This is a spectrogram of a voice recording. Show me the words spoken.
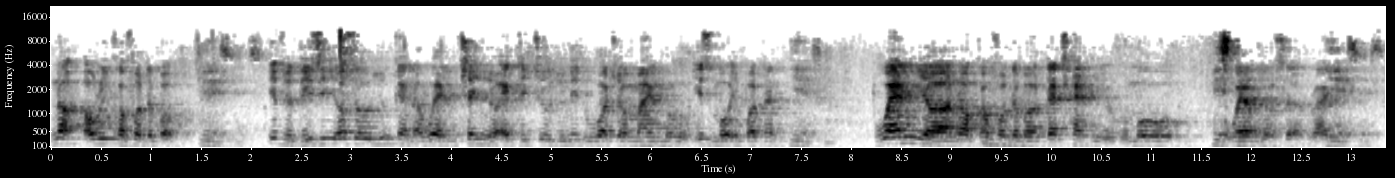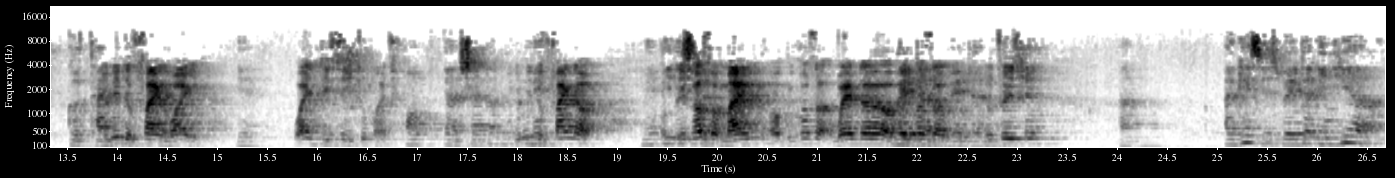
Not only comfortable. yes, yes. If you're dizzy, also you can aware, change your attitude. You need to watch your mind move. It's more important. Yes. When you're not comfortable, that time you will more Yes. aware of yourself, right? Yes, yes. Good time. You need to find why. yeah. Why dizzy too much? Or, uh, Sayadaw. You need maybe, to find out. maybe it's Because of mind or because of weather or Weather, because of weather. nutrition. Uh, I guess it's better in here.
